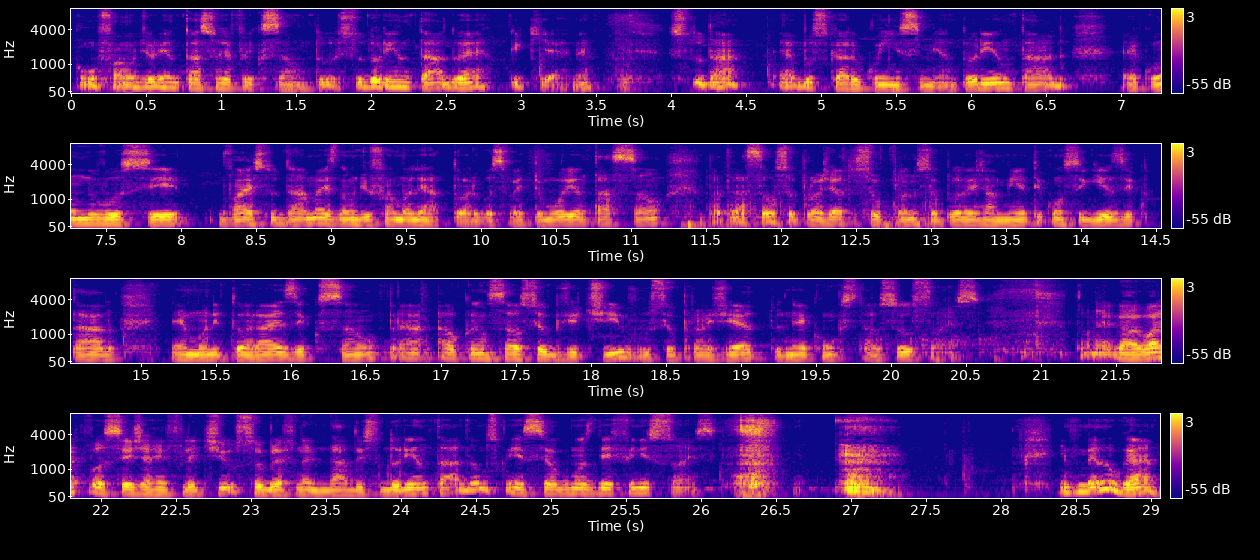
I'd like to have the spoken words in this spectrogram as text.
como forma de orientar sua reflexão. Tudo estudo orientado é o que é, né? Estudar é buscar o conhecimento. Orientado é quando você vai estudar, mas não de forma aleatória. Você vai ter uma orientação para traçar o seu projeto, o seu plano, o seu planejamento e conseguir executá-lo, né, monitorar a execução para alcançar o seu objetivo, o seu projeto, né, conquistar os seus sonhos. Então, legal. Agora que você já refletiu sobre a finalidade do estudo orientado, vamos conhecer algumas definições. Em primeiro lugar,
